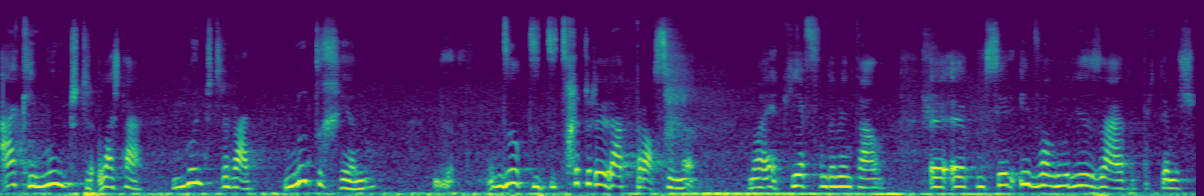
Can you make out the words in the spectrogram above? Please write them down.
há aqui muito, lá está, muito trabalho no terreno de, de, de territorialidade próxima, não é? Que é fundamental uh, conhecer e valorizar, porque temos,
